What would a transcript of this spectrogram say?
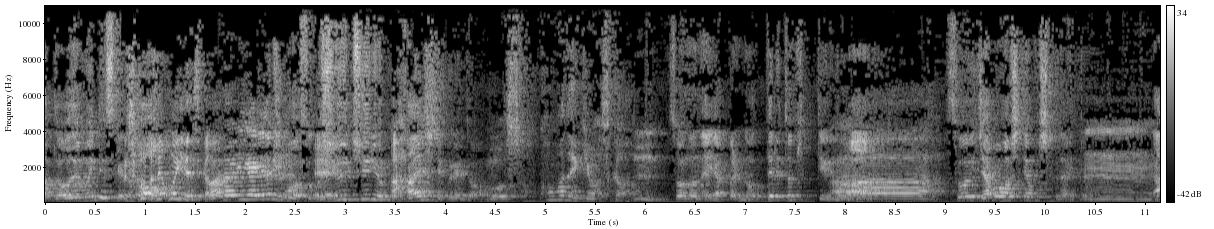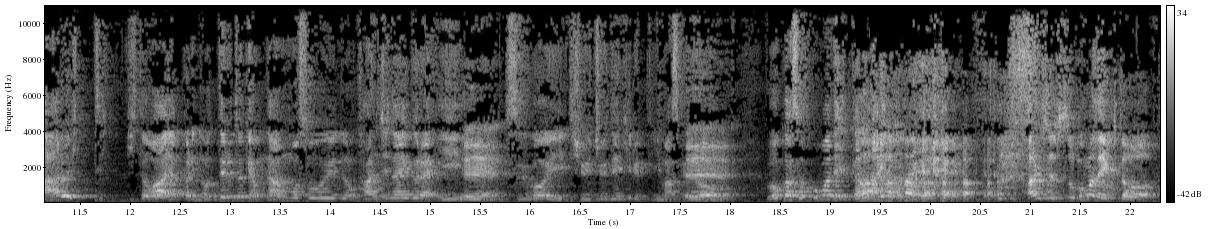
まあどうでもいいんですけどどうでもいいですか？マラリアよりもそのええ集中力を返してくれと、もうそこまで行きますか、うん。そのねやっぱり乗ってる時っていうのはあそういう邪魔をしてほしくないと。ある人はやっぱり乗ってる時は何もそういうのを感じないぐらい、ええ。すごい集中できるって言いますけど、ええ。僕はそこまでいかないので。ある種そこまで行くと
